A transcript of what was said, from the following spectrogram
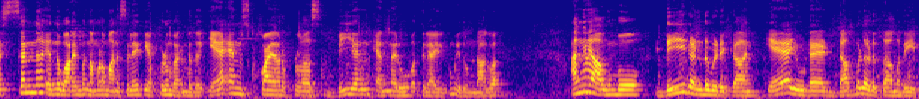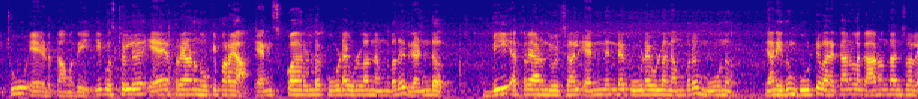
എസ് എൻ എന്ന് പറയുമ്പോൾ നമ്മുടെ മനസ്സിലേക്ക് എപ്പോഴും വരേണ്ടത് A N square plus B N എന്ന രൂപത്തിലായിരിക്കും ഇതുണ്ടാകുക അങ്ങനെ ആകുമ്പോൾ ഡി കണ്ടുപിടിക്കാൻ എയുടെ ഡബിൾ എടുത്താൽ മതി ടു എ എടുത്താൽ മതി. ഈ ക്വസ്റ്റ്യനിൽ എ എത്രയാണ് നോക്കി പറയാം. എൻ സ്ക്വയറിന്റെ കൂടെയുള്ള നമ്പർ രണ്ട്. ബി എത്രയാണെന്ന് ചോദിച്ചാൽ എന്നിന്റെ കൂടെയുള്ള നമ്പർ മൂന്ന്. ഞാൻ ഇതും കൂട്ടി വരക്കാനുള്ള കാരണം എന്താണെന്ന് വെച്ചാൽ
